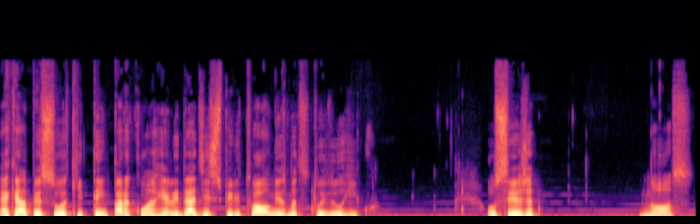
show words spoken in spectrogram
é aquela pessoa que tem para com a realidade espiritual a mesma atitude do rico. Ou seja, nós,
